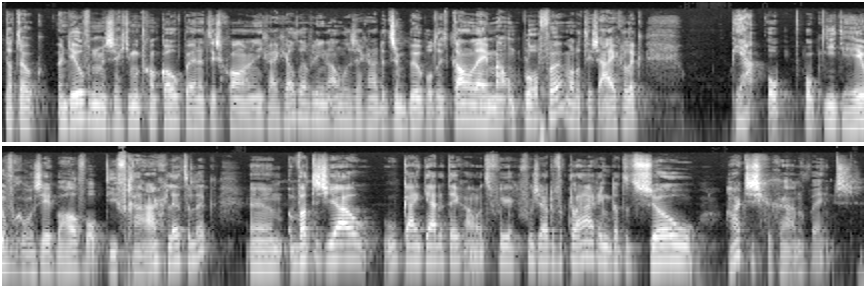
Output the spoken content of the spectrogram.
dat ook een deel van de mensen zegt, je moet gewoon kopen en het is gewoon, en je gaat geld aan verdienen. Anderen zeggen, nou, dit is een bubbel, dit kan alleen maar ontploffen, want het is eigenlijk ja, op, op niet heel veel gebaseerd, behalve op die vraag letterlijk. Ehm, wat is jouw, hoe kijk jij er tegenaan? Wat is voor, voor jou de verklaring dat het zo hard is gegaan opeens?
